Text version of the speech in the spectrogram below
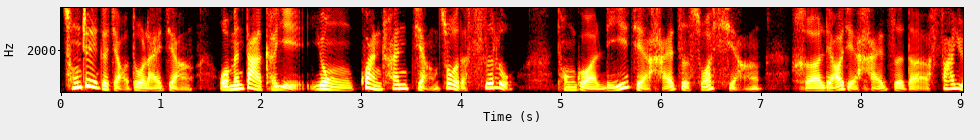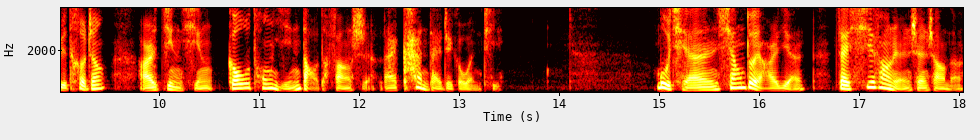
从这个角度来讲，我们大可以用贯穿讲座的思路，通过理解孩子所想和了解孩子的发育特征而进行沟通引导的方式来看待这个问题。目前相对而言，在西方人身上呢，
